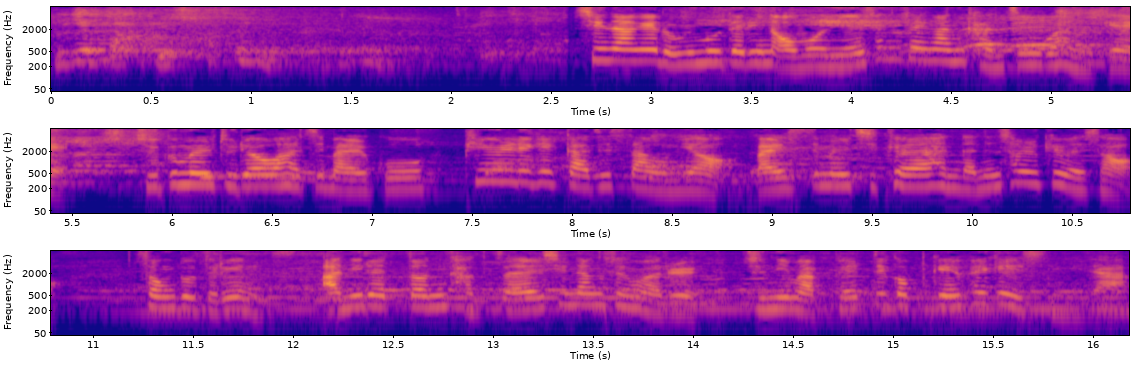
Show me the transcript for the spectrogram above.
그게 마귀의 사건이에요. 신앙의 롤모델인 어머니의 생생한 간증과 함께 죽음을 두려워하지 말고 피 흘리기까지 싸우며 말씀을 지켜야 한다는 설교에서 성도들은 안일했던 각자의 신앙생활을 주님 앞에 뜨겁게 회개했습니다.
